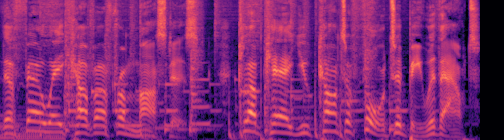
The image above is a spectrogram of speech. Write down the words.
The fairway cover from Masters. Club care you can't afford to be without.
